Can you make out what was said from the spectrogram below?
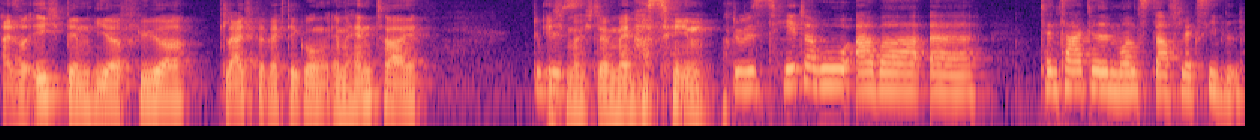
Also ich bin hier für Gleichberechtigung im Hentai. Du Ich bist, möchte Männer sehen. du bist hetero, aber äh, Tentakelmonster flexibel.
